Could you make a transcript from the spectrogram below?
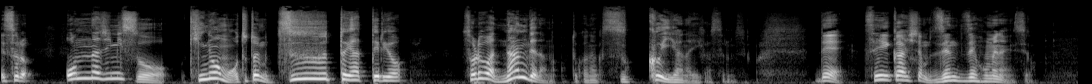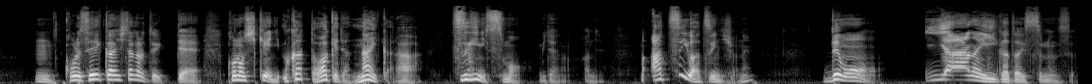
え、それ、同じミスを昨日も一昨日もずーっとやってるよ。それはなんでなの？とかなんかすっごい嫌な言い方するんですよ。で、正解しても全然褒めないんですよ。うん。これ正解したからといって、この試験に受かったわけではないから、次に進もう。みたいな感じ。まあ、熱いは熱いんでしょうね。でも、嫌な言い方するんですよ。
